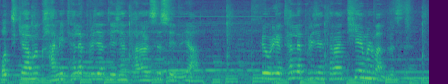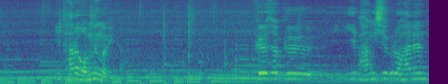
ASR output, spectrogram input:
어떻게 하면 감히 tele presentation 단어를 쓸 수 있느냐 그 우리가 tele presenter라는 TM을 만들었어요 이 단어가 없는 거니까 그래서 그 이 방식으로 하는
